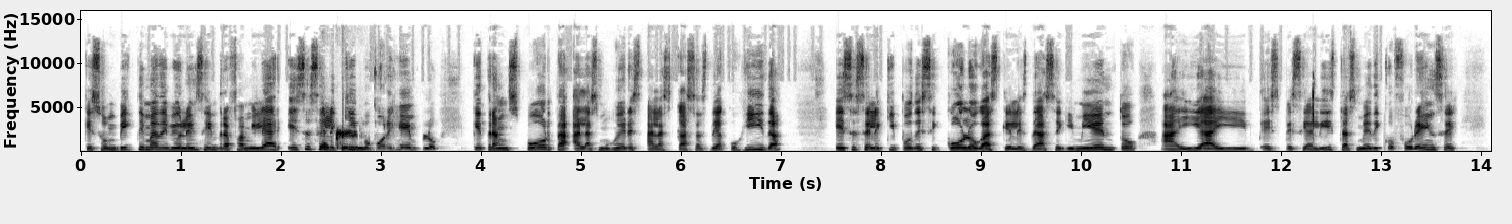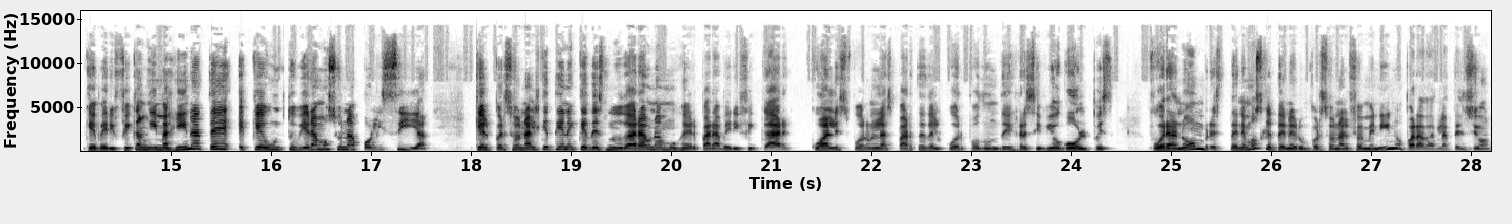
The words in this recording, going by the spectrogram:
que son víctimas de violencia intrafamiliar. Ese es el equipo, por ejemplo, que transporta a las mujeres a las casas de acogida, ese es el equipo de psicólogas que les da seguimiento. Ahí hay especialistas, médicos forenses que verifican. Imagínate que tuviéramos una policía que el personal que tiene que desnudar a una mujer para verificar cuáles fueron las partes del cuerpo donde recibió golpes fueran hombres. Tenemos que tener un personal femenino para darle atención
